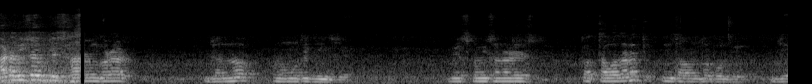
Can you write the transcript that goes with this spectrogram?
আরেকটা বিষয় যে সাধারণ করার জন্য অনুমতি দিয়েছে। পুলিশ কমিশনারের তত্ত্বাবধানে তদন্ত করবে যে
